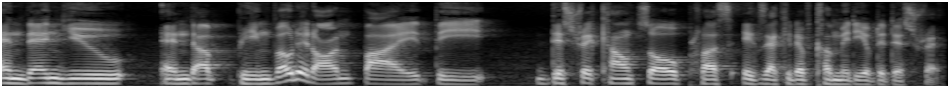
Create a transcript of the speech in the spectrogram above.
and then you end up being voted on by the district council plus executive committee of the district.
